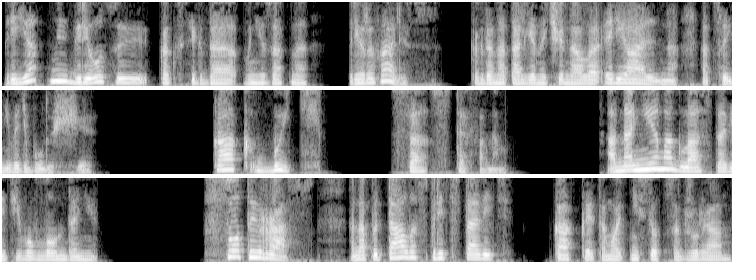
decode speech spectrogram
Приятные грезы, как всегда, внезапно прерывались, когда Наталья начинала реально оценивать будущее. Как быть со Стефаном? Она не могла оставить его в Лондоне. В сотый раз она пыталась представить, как к этому отнесется Джулиан.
